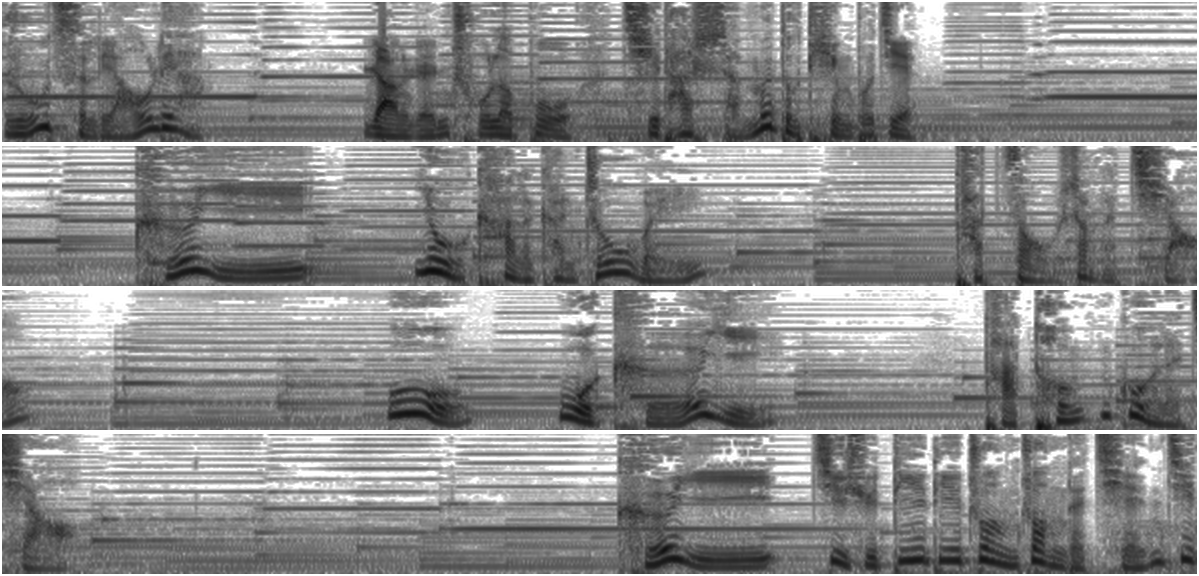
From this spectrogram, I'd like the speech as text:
如此嘹亮，让人除了布，其他什么都听不见。可以又看了看周围，他走上了桥。哦，我可以。他通过了桥，可以继续跌跌撞撞的前进。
